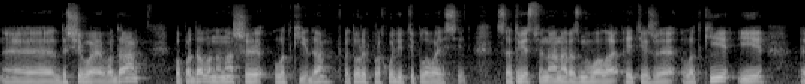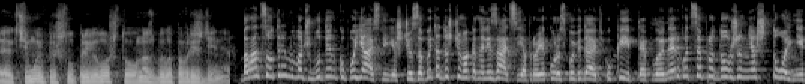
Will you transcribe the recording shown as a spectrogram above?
э, дождевая вода попадала на наши лотки, да, в которых проходит тепловая сеть. Соответственно, она размывала эти же лотки и э, к чему и пришло, привело, что у нас было повреждение. Балансоутримувач будинку пояснює, що забита дощова каналізація, про яку розповідають у Київ теплоенерго, це продовження штольні,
